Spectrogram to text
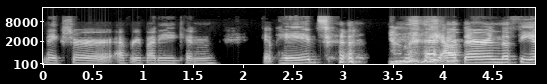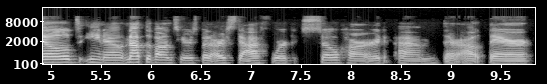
make sure everybody can get paid to be out there in the field. You know, not the volunteers, but our staff work so hard. Um, they're out there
